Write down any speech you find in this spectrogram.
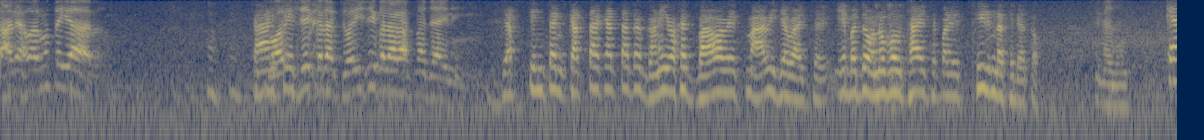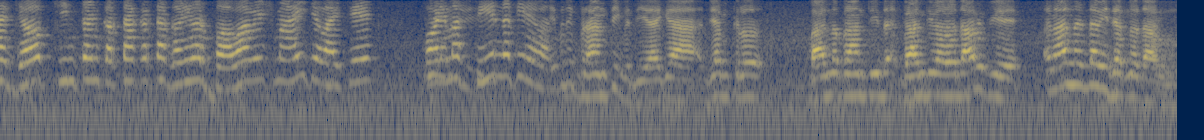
કાલે હવાનું તૈયાર. ચોવીસે કલાક ચોવીસે કલાક હાથમાં જાય નહીં. જપ ચિંતન કરતા કરતા તો ઘણી વખત ભાવાવેશમાં આવી જવાય છે. એ બધો અનુભવ થાય છે પણ એ સ્થિર નથી રહેતો. જપ ચિંતન કરતા કરતા ઘણી વાર ભાવાવેશમાં આવી જવાય છે પણ એમાં સ્થિર નથી એ બધી ભ્રાંતિ બધી કે જેમ પેલો બહાર નો ભ્રાંતિ ભ્રાંતિ વાળો દારૂ પીએ અને આ નવી જાતનો દારૂ.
